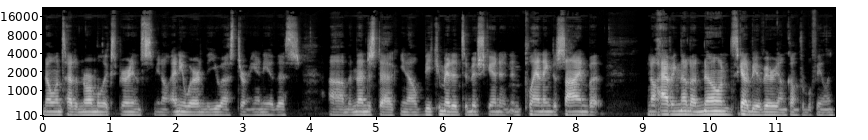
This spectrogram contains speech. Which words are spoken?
No one's had a normal experience, you know, anywhere in the U.S. during any of this. Um, and then just to you know be committed to Michigan and, and planning to sign, but you know having that unknown, it's got to be a very uncomfortable feeling.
